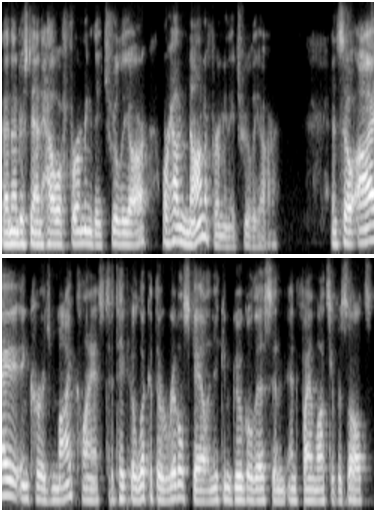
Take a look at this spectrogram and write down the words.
and understand how affirming they truly are or how non-affirming they truly are. And so I encourage my clients to take a look at the Riddle scale, and you can Google this and, and find lots of results.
